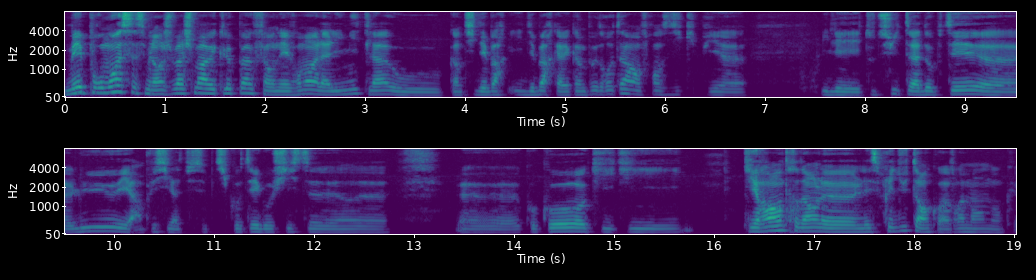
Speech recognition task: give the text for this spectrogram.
Mais pour moi, ça se mélange vachement avec le punk. Enfin, on est vraiment à la limite là où quand il débarque, il débarque avec un peu de retard en France, Dick. Puis euh, il est tout de suite adopté, euh, lu, et en plus il a ce petit côté gauchiste Coco qui qui qui rentre dans l'esprit du temps, quoi, vraiment. Donc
